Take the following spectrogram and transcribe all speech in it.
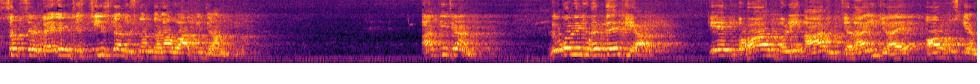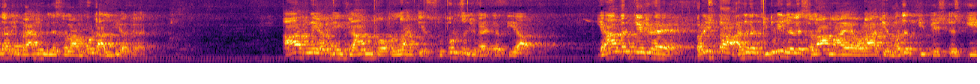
सबसे पहले जिस चीज़ का दुश्मन बना, वो आपकी जान थी। आपकी जान। लोगों ने जो है तय किया कि बहुत बड़ी आग जलाई जाए और उसके अंदर इब्राहिम सलाम को डाल दिया जाए। आपने अपनी जान को अल्लाह के सुपुर्द जो है कर दिया। यहाँ तक के जो है फरिश्ता हज़रत जबरील सलाम आए और आके मदद की, पेशकश की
